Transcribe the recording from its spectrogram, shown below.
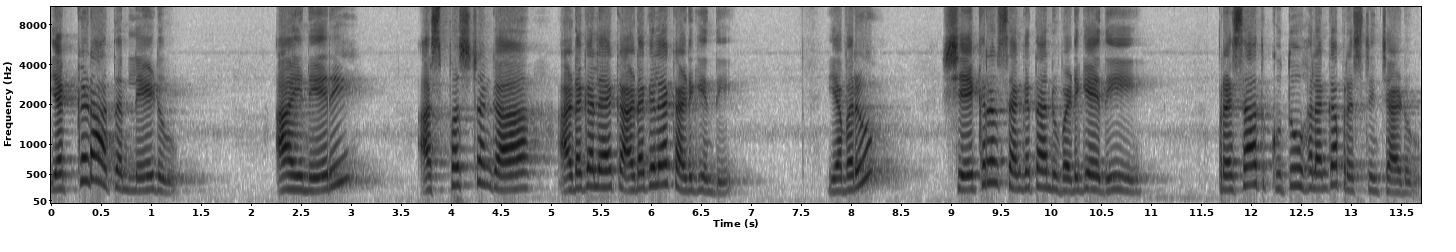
ఎక్కడ అతను లేడు. ఆయనేరి అస్పష్టంగా అడగలేక అడగలేక అడిగింది. ఎవరు? శేఖరం సంగతా నువ్వు అడిగేది ప్రసాద్ కుతూహలంగా ప్రశ్నించాడు.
